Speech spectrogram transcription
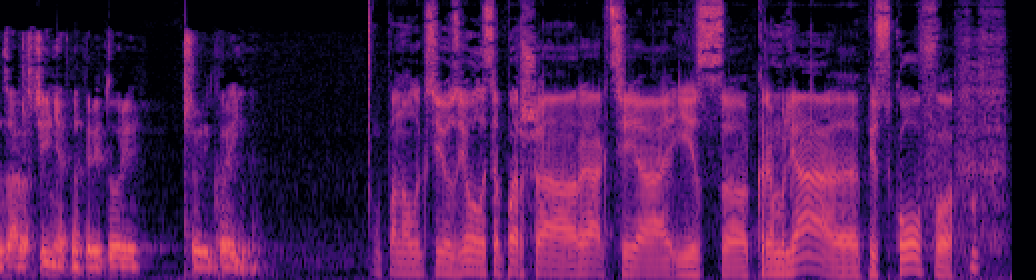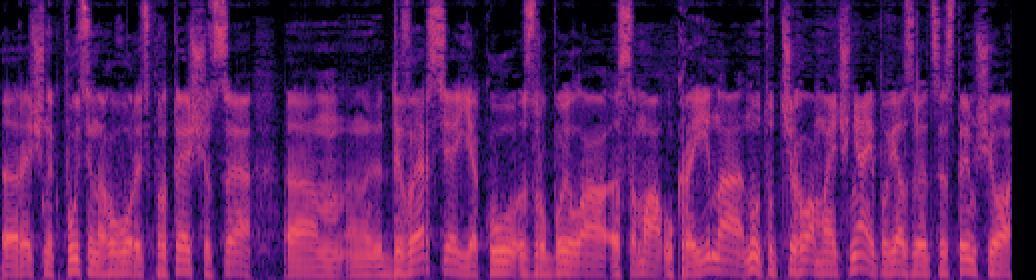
зараз чинять на території нашої країни. Пане Олексію, з'явилася перша реакція із е, Кремля. Е, Пісков, е, речник Путіна, говорить про те, що це ем, диверсія, яку зробила сама Україна. Ну тут чергова маячня і пов'язує це з тим, що,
